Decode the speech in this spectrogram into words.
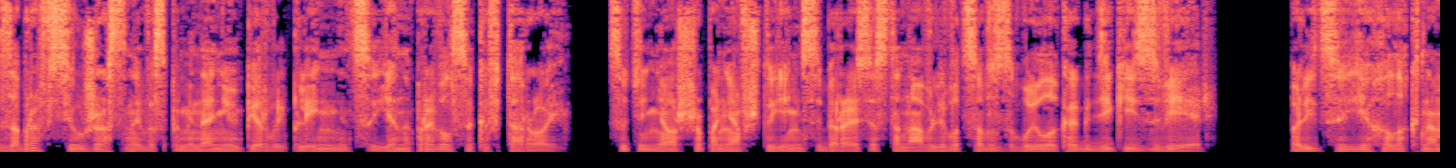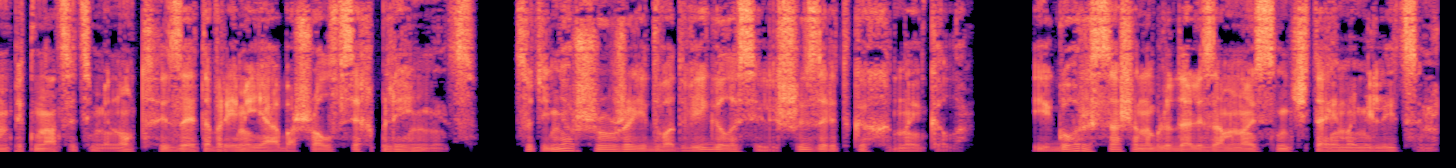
Забрав все ужасные воспоминания у первой пленницы, я направился ко второй. Сутенерша, поняв, что я не собираюсь останавливаться, взвыла, как дикий зверь. Полиция ехала к нам 15 минут, и за это время я обошел всех пленниц. Сутенерша уже едва двигалась и лишь изредка хныкала. Егор и Саша наблюдали за мной с нечитаемыми лицами.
